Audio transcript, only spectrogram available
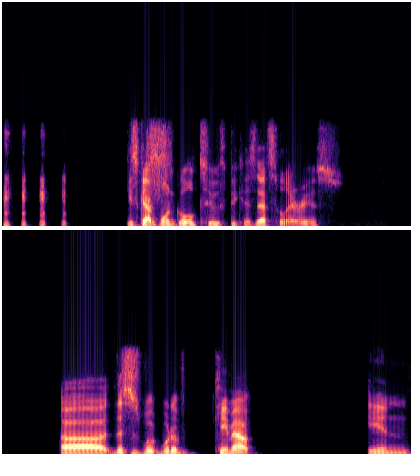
He's got one gold tooth because that's hilarious. Uh, this is what would have came out in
